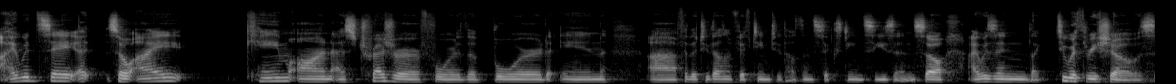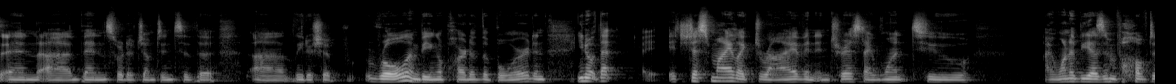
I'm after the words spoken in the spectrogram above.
I would say, uh, so I came on as treasurer for the board in uh, for the 2015-2016 season. So I was in like two or three shows, and uh, then sort of jumped into the uh, leadership role and being a part of the board. And you know that it's just my like drive and interest. I want to I want to be as involved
